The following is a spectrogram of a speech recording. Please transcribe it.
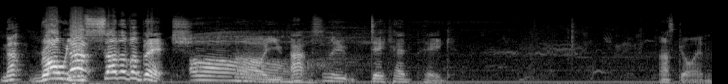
no. roll, No! you son of a bitch! Oh, Oh, you absolute dickhead pig. That's going.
